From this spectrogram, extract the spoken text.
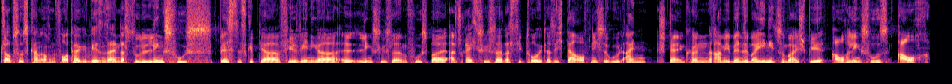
Glaubst du, es kann auch ein Vorteil gewesen sein, dass du Linksfuß bist? Es gibt ja viel weniger äh, Linksfüßler im Fußball als Rechtsfüßler, dass die Torhüter sich darauf nicht so gut einstellen können. Rami Benzebaini zum Beispiel, auch Linksfuß, auch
